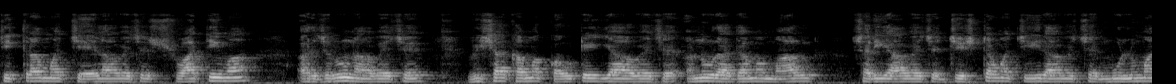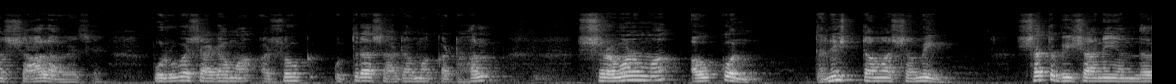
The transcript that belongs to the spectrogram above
ચિત્રામાં ચેલ આવે છે, સ્વાતિમાં અર્જરૂન આવે છે, વિશાખામાં કૌટેયા આવે છે, અનુરાધામાં માલ શરી આવે છે, જ્યેષ્ઠામાં ચીર આવે છે મૂલમાં શાલ આવે છે. પૂર્વ શાઢામાં અશોક, ઉત્તરા સાઢામાં કઠહલ શ્રવણમાં અવકોન, ધનિષ્ઠામાં શમી શતભિષાની અંદર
